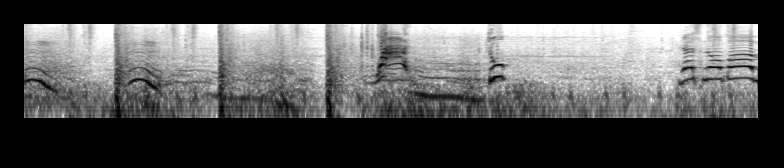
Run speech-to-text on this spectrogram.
อืมอืมว้ายจุก yes no bomb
